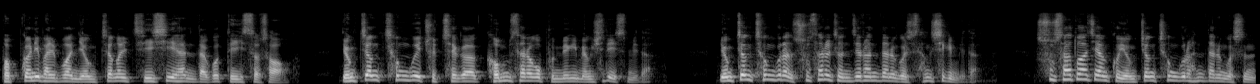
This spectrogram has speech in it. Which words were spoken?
법관이 발부한 영장을 제시해야 한다고 돼 있어서 영장 청구의 주체가 검사라고 분명히 명시되어 있습니다. 영장 청구란 수사를 전제로 한다는 것이 상식입니다. 수사도 하지 않고 영장 청구를 한다는 것은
